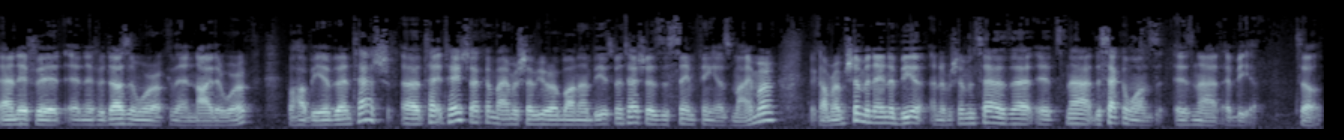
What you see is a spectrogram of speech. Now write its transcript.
And if it and if it doesn't work, then neither work. V'habiyah ben tesh uh, teisha k'maimer shav yurabanan biyas ben is the same thing as maimer. The shimon a and Shimon says that it's not the second one is not a biyah. So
